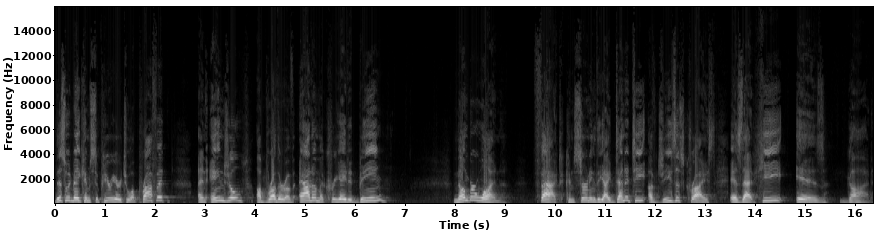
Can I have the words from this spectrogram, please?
This would make him superior to a prophet, an angel, a brother of Adam, a created being. Number one fact concerning the identity of Jesus Christ is that he is God.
